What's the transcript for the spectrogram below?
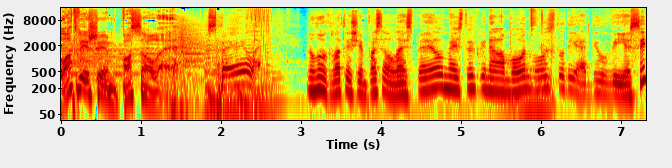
Latviešiem pasaulē spēle! Nu, lūk, Latviešiem pasaulē spēle mēs turpinām, un mūsu studijā ir divi viesi.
